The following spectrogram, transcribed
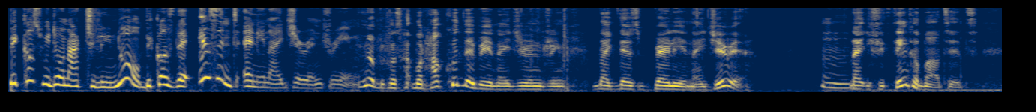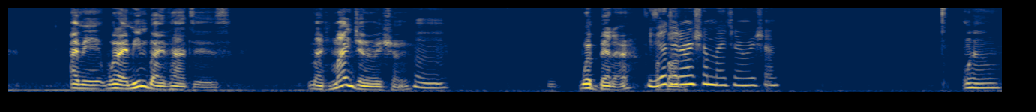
because we don't actually know because there isn't any Nigerian dream. No, because but how could there be a Nigerian dream? Like there's barely a Nigeria. Hmm. Like if you think about it, I mean, what I mean by that is, like my generation, hmm. We're better. Is your generation my generation? Well,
